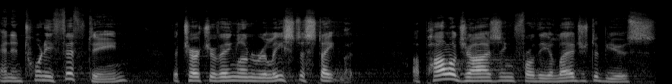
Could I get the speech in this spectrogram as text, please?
And in 2015, the Church of England released a statement apologizing for the alleged abuse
